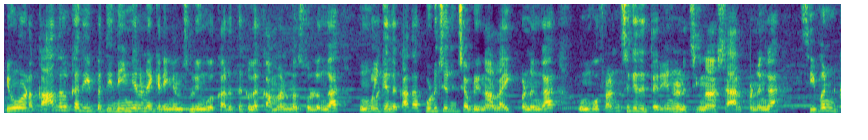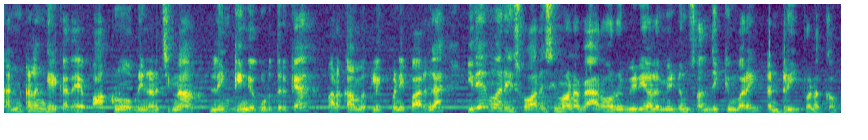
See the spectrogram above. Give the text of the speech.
இவங்களோட காதல் கதையை பத்தி நீங்க நினைக்கிறீங்கன்னு சொல்லி உங்க கருத்துக்களை கமெண்ட்ல சொல்லுங்க. உங்களுக்கு இந்த கதை பிடிச்சிருந்துச்சு அப்படின்னா லைக் பண்ணுங்க. உங்க ஃப்ரெண்ட்ஸுக்கு இது தெரியும் நினைச்சீங்கன்னா ஷேர் பண்ணுங்க. சிவன் கண்கலங்கை கதையை பார்க்கணும் அப்படின்னு நினைச்சீங்கன்னா லிங்க் இங்க கொடுத்துருக்கேன். மறக்காமல் கிளிக் பண்ணி பாருங்க. இதே மாதிரி சுவாரஸ்யமான வேற ஒரு வீடியோவில் மீண்டும் சந்திக்கும் வரை நன்றி வணக்கம்.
